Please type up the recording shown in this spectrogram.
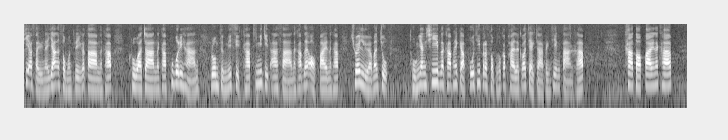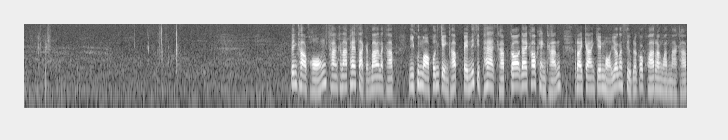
ที่อาศัยอยู่ในย่านอโศกมนตรีก็ตามนะครับ ครูอาจารย์นะครับ ผู้บริหารรวมถึงนิสิตครับที่มีจิตอาสานะครับได้ออกไปนะครับ ช่วยเหลือบรรจุถุงยังชีพนะครับ ให้กับผู้ที่ประสบอุทกภัย แล้วก็แจกจ่ายเป็นที่ต่างๆครับ ข่าวต่อไปนะครับเป็นข่าวของทางคณะแพทยศาสตร์กันบ้างนะครับ มีคุณหมอคนเก่งครับ เป็นนิสิตแพทย์ครับ ก็ได้เข้าแข่งขัน รายการเกมหมอยอดนักสืบแล้วก็คว้ารางวัลมาครับ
